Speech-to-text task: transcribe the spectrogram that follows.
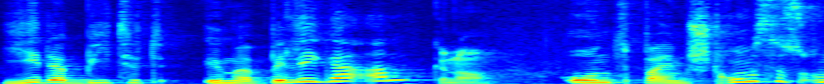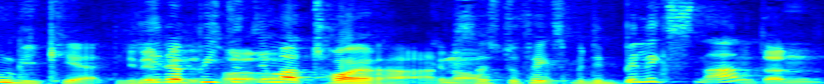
jeder bietet immer billiger an. Genau. Und beim Strom ist das umgekehrt. Jeder, bietet bietet teurer. immer teurer an. Genau. Das heißt, du fängst mit dem billigsten an. Und dann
